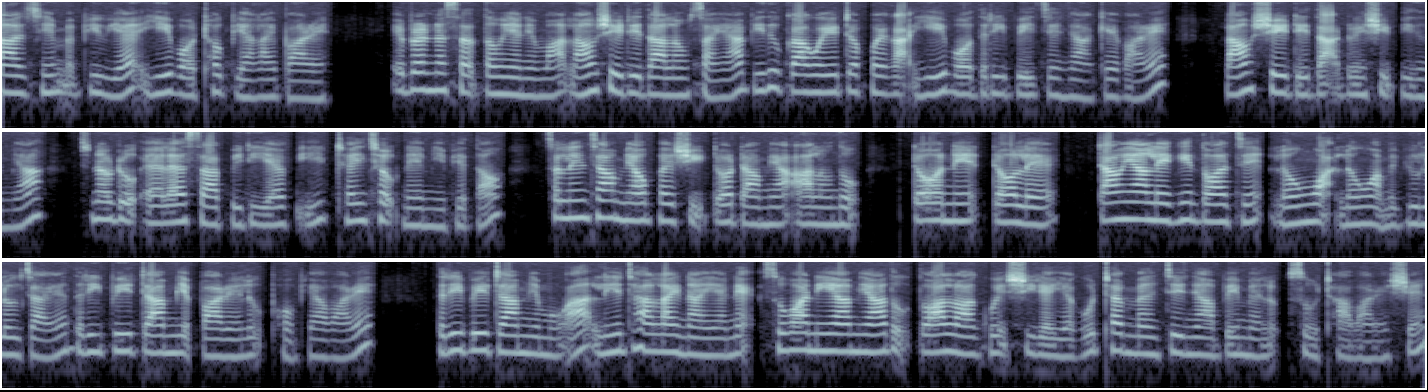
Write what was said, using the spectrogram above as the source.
လာခြင်းမပြုရအရေးပေါ်ထုတ်ပြန်လိုက်ပါတယ်။ဧပြီ23ရက်နေ့မှာလောင်ရှိဒေသလုံးဆိုင်ရာပြည်သူ့ကာကွယ်ရေးတပ်ဖွဲ့ကအရေးပေါ်သတိပေးကြေညာခဲ့ပါတယ်။လောင်ရှိဒေသအတွင်းရှိပြည်သူများကျွန်ုပ်တို့ LSR PDF ၏ထိန်းချုပ်နယ်မြေဖြစ်သောစလင်ချောင်းမြောက်ဘက်ရှိတောတောင်များအားလုံးတို့တောနှင့်တောလဲ တောင်ရလေကင်းသွားခြင်းလုံးဝလုံးဝမပြုလုပ်ကြရန်သတိပေးတားမြစ်ပါတယ်လို့ဖော်ပြပါတယ်။သတိပေးတားမြစ်မှုအားလင်းထားလိုက်နိုင်ရန်နဲ့ဆိုပါနေရာများသို့သွာလာခွင့်ရှိတဲ့ရက်ကိုထပ်မံကြေညာပေးမယ်လို့ဆိုထားပါတယ်ရှင်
